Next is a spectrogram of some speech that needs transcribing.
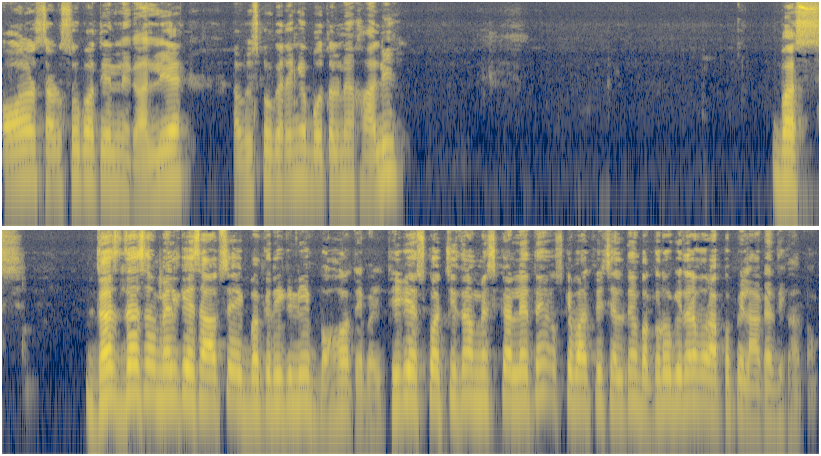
और सरसों का तेल निकाल लिया अब इसको करेंगे बोतल में खाली। बस दस दस एमएल के हिसाब से एक बकरी के लिए बहुत है भाई। ठीक है, इसको अच्छी तरह मिक्स कर लेते हैं, उसके बाद फिर चलते हैं बकरों की तरफ़ और आपको पिलाकर दिखाता हूँ।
